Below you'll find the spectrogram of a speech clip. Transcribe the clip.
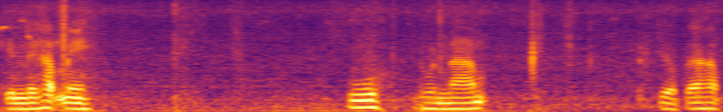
กินเลยครับเมย์อู้โดนน้ำเกือบแล้วครับ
